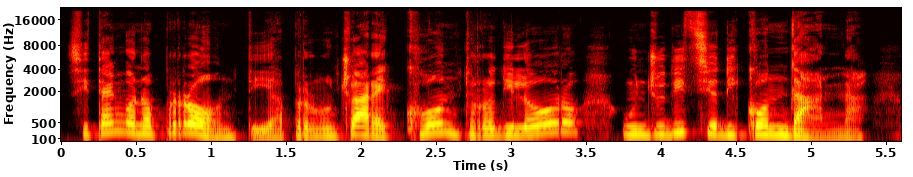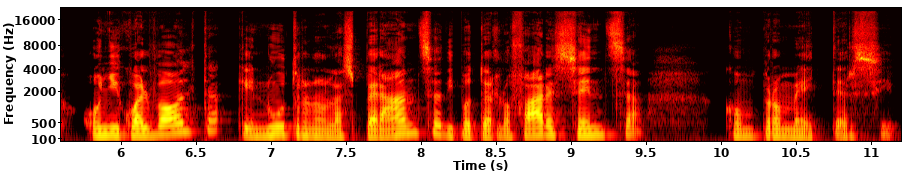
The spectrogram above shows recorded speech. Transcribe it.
si tengono pronti a pronunciare contro di loro un giudizio di condanna, ogni qualvolta che nutrono la speranza di poterlo fare senza compromettersi,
